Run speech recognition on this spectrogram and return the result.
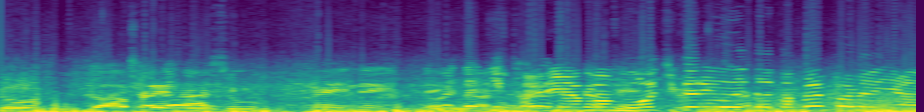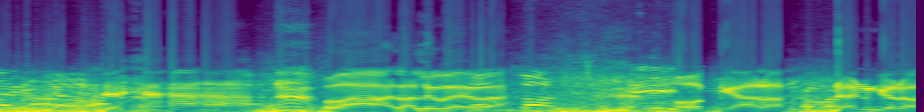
તો આપણે નાશું નહીં નહીં દરિયામાં મોજ કરી હોય તો તમે પણ અહીંયા આવી જાઓ વાહ લાલુભાઈ વાહ. ઓકે હાલો ડન કરો.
